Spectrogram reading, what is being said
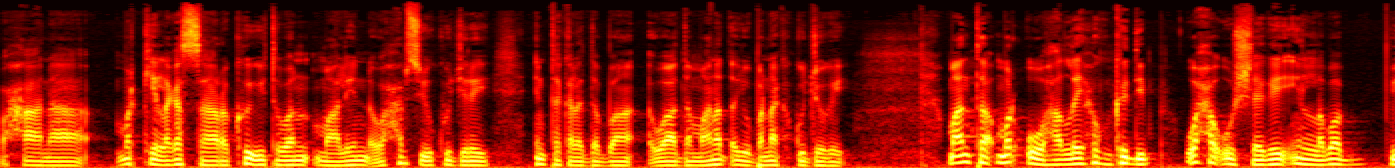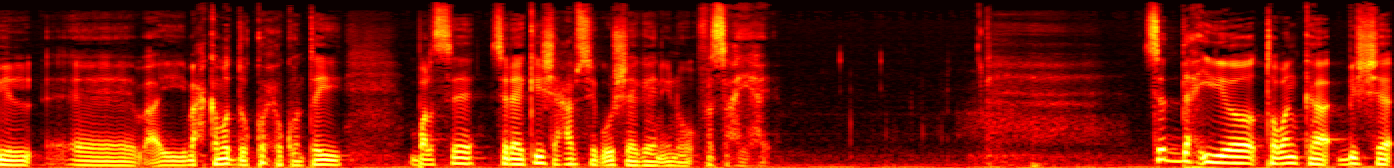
Waxaana markii laga saaro ko iyo toban maalin oo xabsi uu ku jiray inta kale waa damaanad ayuu bannaanka ku joogay. Maanta mar uu hadlay xukun kadib waxa uu sheegay in laba bil ay maxkamaddu ku xukuntay balse saraakiisha xabsiga u sheegeen inuu fasax yahay. Saddex iyo tobanka bisha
